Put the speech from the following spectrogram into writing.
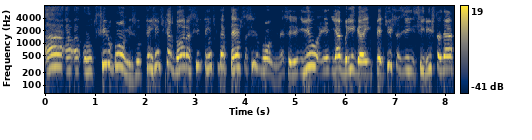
a, a, o Ciro Gomes, o, tem gente que adora Ciro, tem gente que detesta Ciro Gomes. Né? Seja, e, e, a briga em petistas e ciristas já,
